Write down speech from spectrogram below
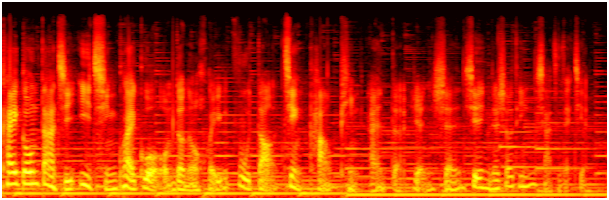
开工大吉，疫情快过，我们都能恢复到健康平安的人生。谢谢你的收听，下次再见。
